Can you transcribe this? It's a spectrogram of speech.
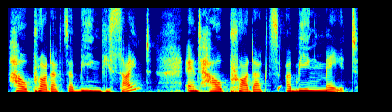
how products are being designed and how products are being made.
